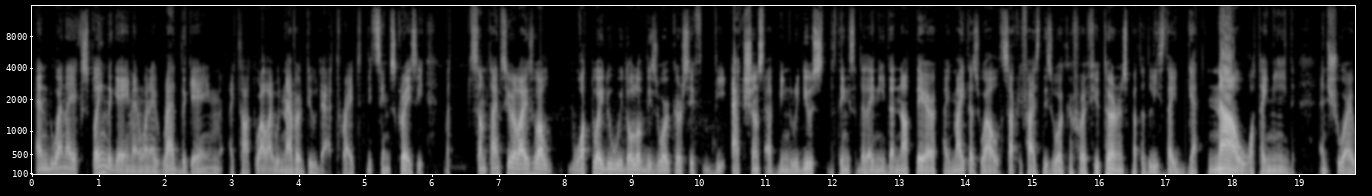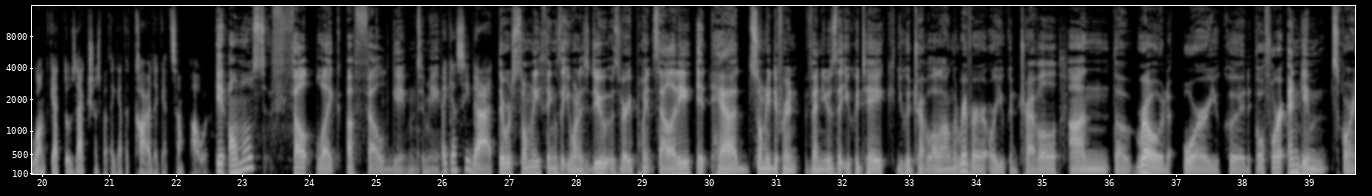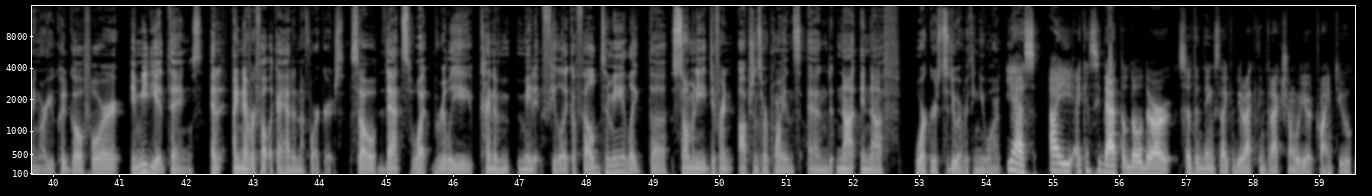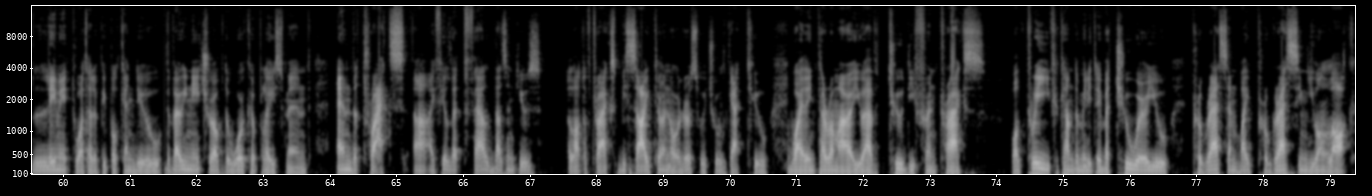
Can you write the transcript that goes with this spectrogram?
and when I explained the game and when I read the game, I thought, well, I would never do that, right? It seems crazy. But sometimes you realize, well, what do I do with all of these workers if the actions have been reduced? The things that I need are not there. I might as well sacrifice this worker for a few turns, but at least I get now what I need and sure i won't get those actions but i get a card i get some power. It almost felt like a feld game to me. I can see that. There were so many things that you wanted to do it was very point salady. It had so many different venues that you could take. You could travel along the river or you could travel on the road or you could go for end game scoring or you could go for immediate things. And i never felt like i had enough workers. So that's what really kind of made it feel like a feld to me like the so many different options for points and not enough workers to do everything you want. Yes, I I can see that. Although there are certain things like direct interaction where you're trying to limit what other people can do, the very nature of the worker placement and the tracks. Uh, I feel that Feld doesn't use a lot of tracks beside turn orders, which we'll get to. While in Terramara you have two different tracks, well, three if you count the military, but two where you progress, and by progressing, you unlock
